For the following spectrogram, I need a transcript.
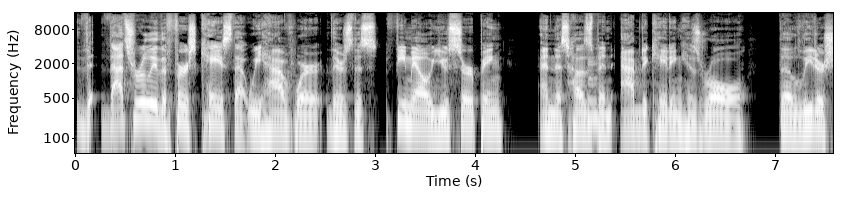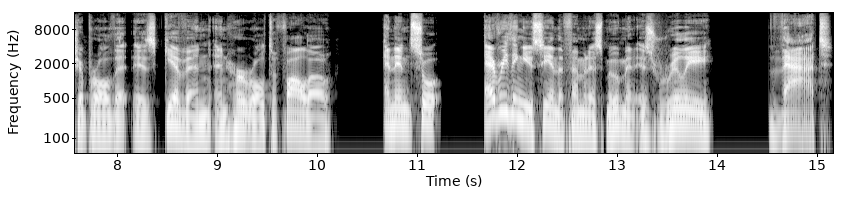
th- that's really the first case that we have where there's this female usurping and this mm-hmm. husband mm-hmm. abdicating his role, the leadership role that is given and her role to follow. And then so everything you see in the feminist movement is really that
